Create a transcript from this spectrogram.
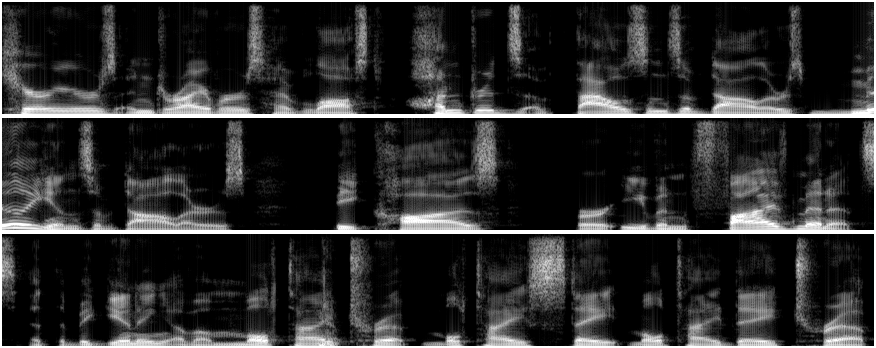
Carriers and drivers have lost hundreds of thousands of dollars, millions of dollars because for even five minutes at the beginning of a multi trip, multi state, multi day trip,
